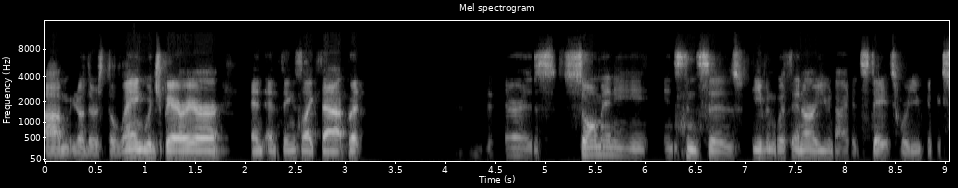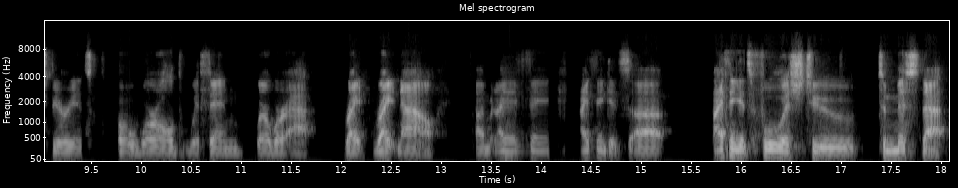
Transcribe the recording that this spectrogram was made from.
Um, you know, there's the language barrier and, and things like that. But there is so many instances, even within our United States, where you can experience a world within where we're at right right now. Um, and I think I think it's uh, I think it's foolish to to miss that,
